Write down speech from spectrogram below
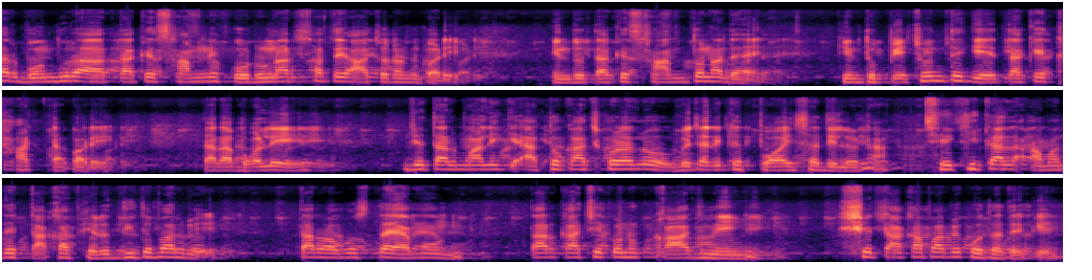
তার বন্ধুরা তাকে সামনে করুণার সাথে আচরণ করে, কিন্তু তাকে সান্ত্বনা দেয়, কিন্তু পেছন থেকে তাকে ঠাট্টা করে। তারা বলে যে তার মালিক এত কাজ করালো, বেচারিকে পয়সা দিল না। সে কি কাল আমাদের টাকা ফেরত দিতে পারবে? তার অবস্থা এমন, তার কাছে কোনো কাজ নেই। সে টাকা পাবে কোথা থেকে?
